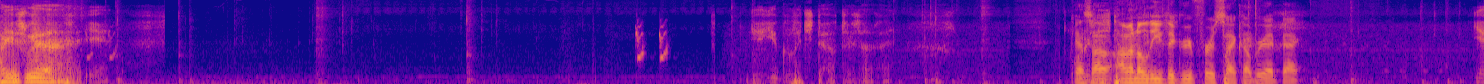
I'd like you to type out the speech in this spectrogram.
he's with us. Yeah. Yeah, you glitched out or something. Guys, Or I'll, you I'm gonna leave the group for a sec. I'll be right back. Yeah.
